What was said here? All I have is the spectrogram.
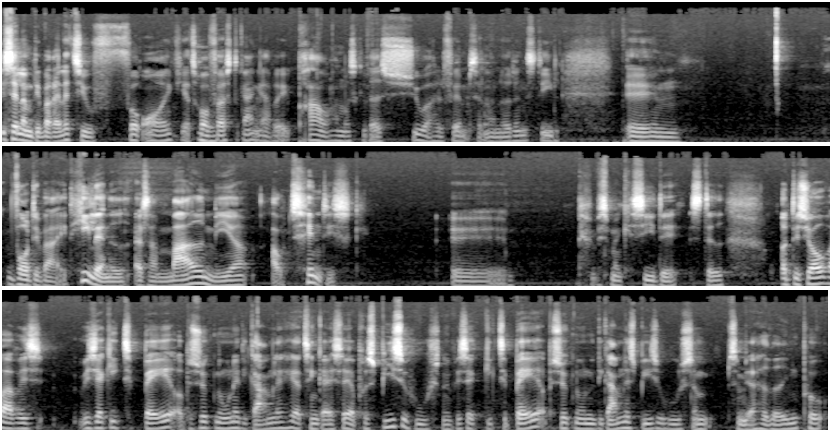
selvom det var relativt få år, ikke? Jeg tror mm. første gang jeg var i Prag har måske været 97 eller noget af den stil. Øh, hvor det var et helt andet, altså meget mere autentisk, øh, hvis man kan sige det, sted. Og det sjove var, hvis, hvis jeg gik tilbage og besøgte nogle af de gamle, her tænker jeg især på spisehusene, hvis jeg gik tilbage og besøgte nogle af de gamle spisehuse, som, som jeg havde været inde på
